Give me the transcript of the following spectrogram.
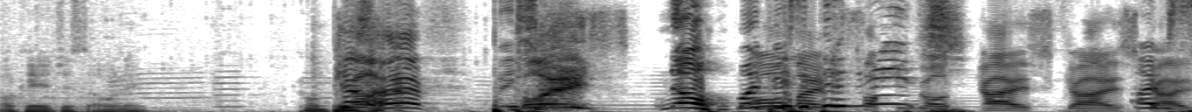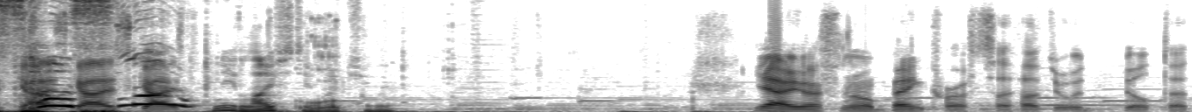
Okay, just own it. Come on, Kill him! basic- Please! No, my oh basic my didn't reach. god, guys, guys, I'm guys, so guys, guys, slow. guys. I need lifesteal actually. Yeah, you have no Bancrofts. I thought you would build that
